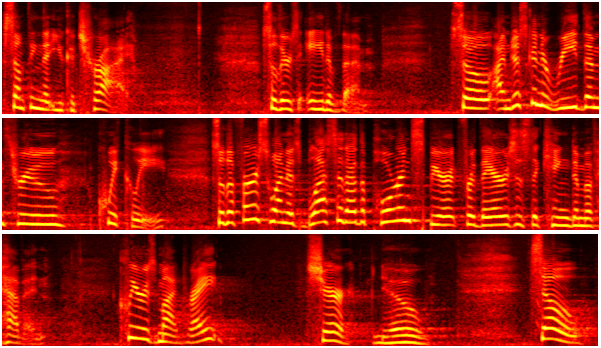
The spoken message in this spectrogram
something that you could try. So there's eight of them. So I'm just going to read them through quickly. So the first one is Blessed are the poor in spirit, for theirs is the kingdom of heaven. Clear as mud, right? Sure. No. So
